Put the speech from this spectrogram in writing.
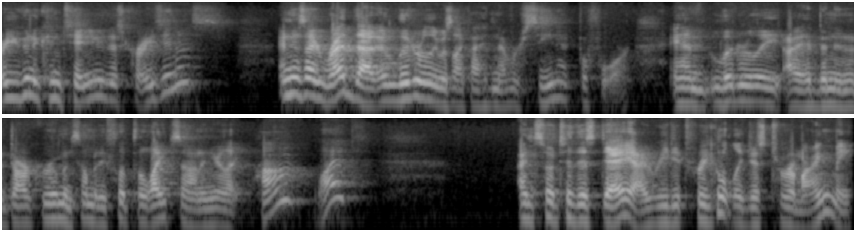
Are you going to continue this craziness? And as I read that, it literally was like I had never seen it before. And literally, I had been in a dark room and somebody flipped the lights on, and you're like, huh? What? And so to this day, I read it frequently just to remind me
